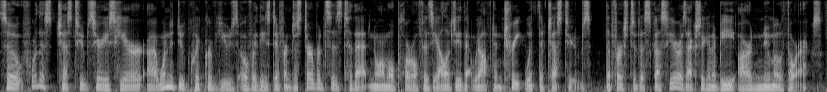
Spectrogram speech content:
So for this chest tube series here, I want to do quick reviews over these different disturbances to that normal pleural physiology that we often treat with the chest tubes. The first to discuss here is actually going to be our pneumothorax.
